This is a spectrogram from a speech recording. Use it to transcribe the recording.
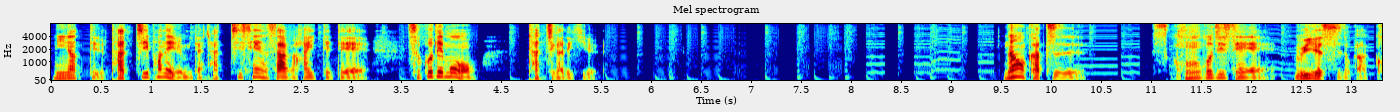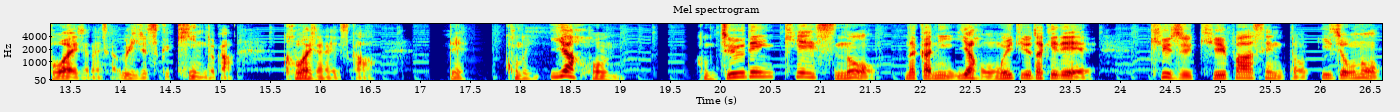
になってる。タッチパネルみたいなタッチセンサーが入ってて、そこでもうタッチができる。なおかつ、このご時世、ウイルスとか怖いじゃないですか。ウイルス、菌とか怖いじゃないですか。で、このイヤホン、この充電ケースの中にイヤホンを置いてるだけで、99%以上の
